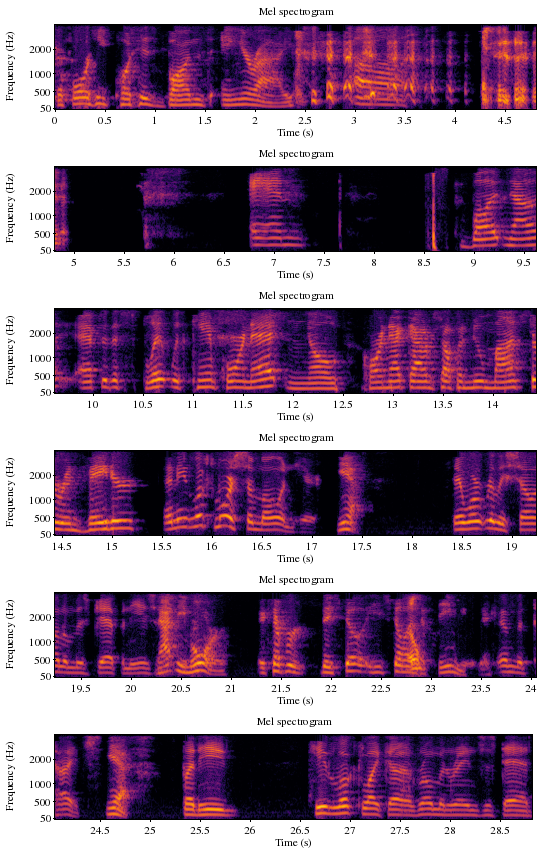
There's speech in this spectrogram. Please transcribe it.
before he put his buns in your eyes, Uh, and but now after the split with Camp Cornette, you know Cornette got himself a new monster invader. and he looked more Samoan here. Yeah, They weren't really selling him as Japanese not anymore. Except for they still he still Nope. the theme music. And the tights, Yeah. but he he looked like uh, Roman Reigns' dad.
